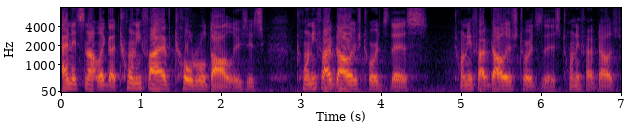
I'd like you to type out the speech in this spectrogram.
And it's not like a 25 total dollars, it's $25 towards this $25 towards this, $25.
